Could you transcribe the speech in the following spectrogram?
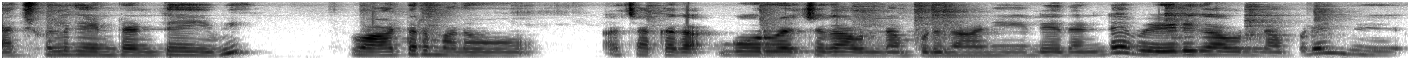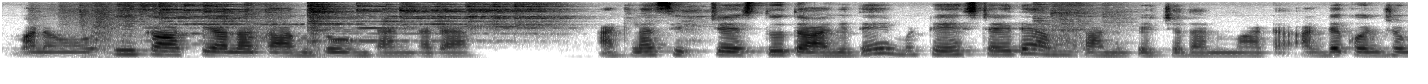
యాక్చువల్గా ఏంటంటే ఇవి వాటర్ మనం చక్కగా గోరువెచ్చగా ఉన్నప్పుడు కానీ లేదంటే వేడిగా ఉన్నప్పుడే మనం టీ కాఫీ అలా తాగుతూ ఉంటాం కదా. అట్లా సిప్ చేస్తూ తాగితే టేస్ట్ అయితే అంత అనిపించదు అనమాట అంటే కొంచెం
